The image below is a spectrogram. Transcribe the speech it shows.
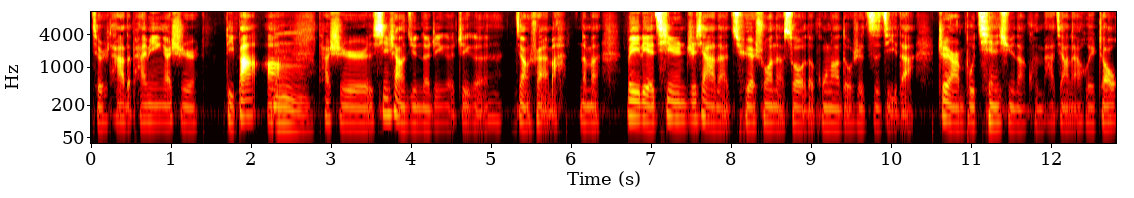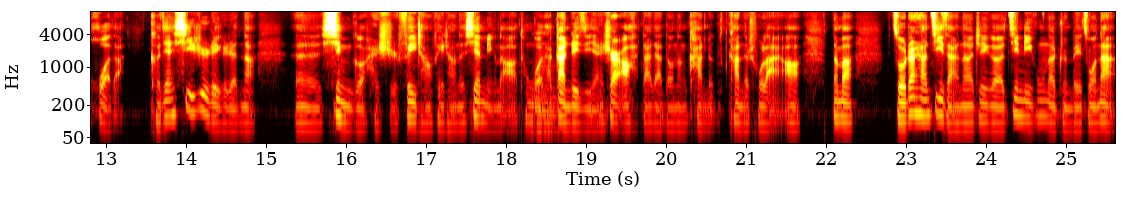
就是他的排名应该是。第八啊，他是新上军的这个这个将帅嘛。那么位列七人之下呢，却说呢所有的功劳都是自己的，这样不谦虚呢，恐怕将来会招祸的。可见细致这个人呢，呃，性格还是非常非常的鲜明的啊。通过他干这几件事儿啊，大家都能看着看得出来啊。那么《左传》上记载呢，这个晋厉公呢准备作难，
